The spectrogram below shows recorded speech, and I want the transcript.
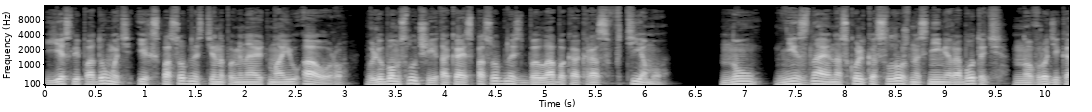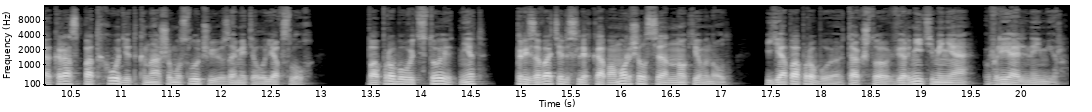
Если подумать, их способности напоминают мою ауру. В любом случае, такая способность была бы как раз в тему. Ну, не знаю, насколько сложно с ними работать, но вроде как раз подходит к нашему случаю, заметил я вслух. Попробовать стоит, нет? Призыватель слегка поморщился, но кивнул. «Я попробую, так что верните меня в реальный мир».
